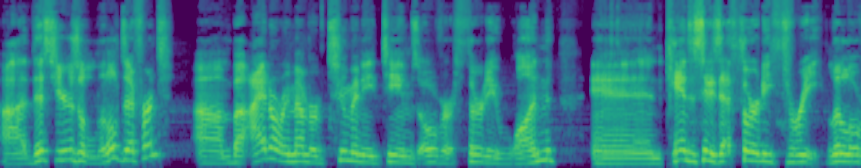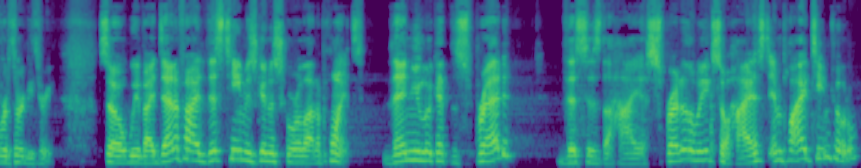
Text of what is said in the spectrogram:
Uh, this year's a little different, um, but I don't remember too many teams over 31. And Kansas City's at 33, little over 33. So we've identified this team is going to score a lot of points. Then you look at the spread. This is the highest spread of the week, so highest implied team total,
